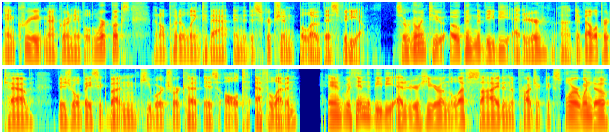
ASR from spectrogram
and create macro enabled workbooks. And I'll put a link to that in the description below this video. So we're going to open the VB editor, uh, developer tab, visual basic button, keyboard shortcut is Alt F11. And within the VB editor here on the left side in the Project Explorer window,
